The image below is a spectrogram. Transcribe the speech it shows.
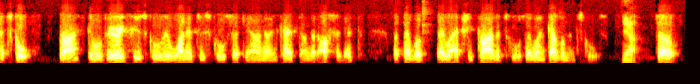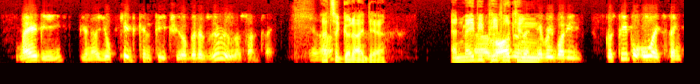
at school, right? There were very few schools. There were one or two schools, certainly I know in Cape Town, that offered it, but they were they were actually private schools. They weren't government schools. Yeah. So maybe you know your kid can teach you a bit of Zulu or something. You know? That's a good idea. And maybe Uh, people can. everybody because people always think,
